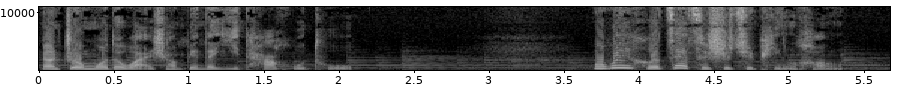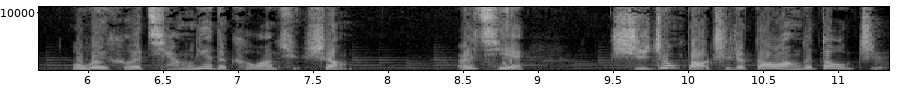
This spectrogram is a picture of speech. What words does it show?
让周末的晚上变得一塌糊涂。我为何再次失去平衡？我为何强烈的渴望取胜，而且始终保持着高昂的斗志？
